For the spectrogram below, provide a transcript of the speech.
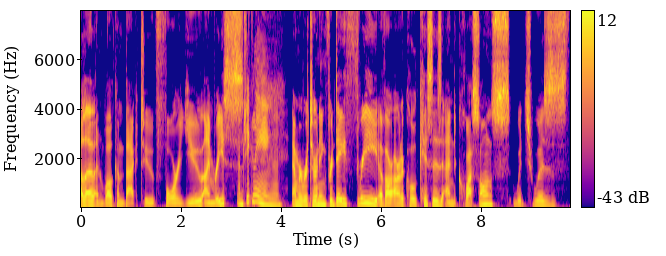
Hello and welcome back to For You. I'm Reese. I'm Chickling. And we're returning for day three of our article Kisses and Croissants, which was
